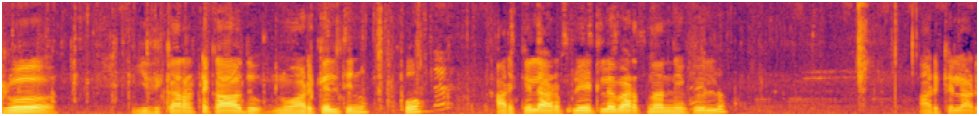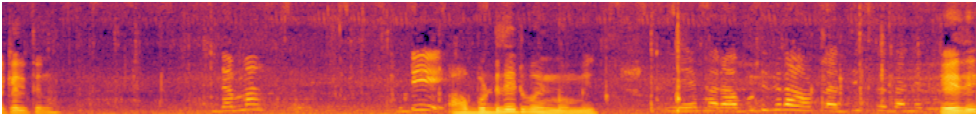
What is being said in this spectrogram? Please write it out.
ఇగో ఇది కరెక్ట్ కాదు. నువ్వు ఆడికెళ్ళి తిను. పో. ఆడికెళ్ళి ఆడ ప్లేట్లో పెడుతున్నాను నీకు వెళ్ళు. ఆడికెళ్ళి ఆడికెళ్ళి తిను. ఆ బుడ్డి తిట్టిపోయింది మమ్మీ. ఏది?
